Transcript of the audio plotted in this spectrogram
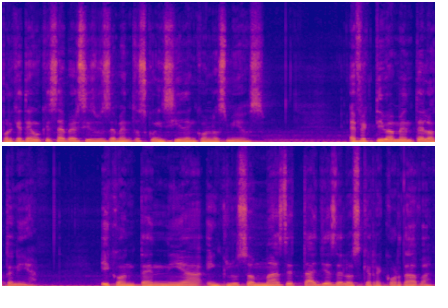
porque tengo que saber si sus eventos coinciden con los míos. Efectivamente lo tenía, y contenía incluso más detalles de los que recordaba,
